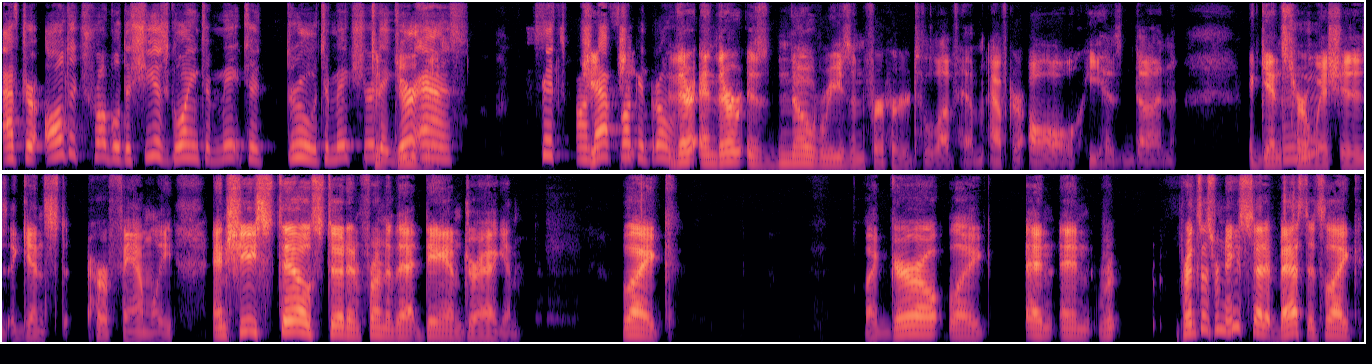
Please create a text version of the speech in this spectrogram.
after all the trouble that she is going to make to through to make sure To that your this. ass sits on She- that she- fucking throne. There and there is no reason for her to love him after all he has done against her Mhm. wishes, against her family, and she still stood in front of that damn dragon. Like like girl, like and and R- Princess Rhaenys said it best. It's like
